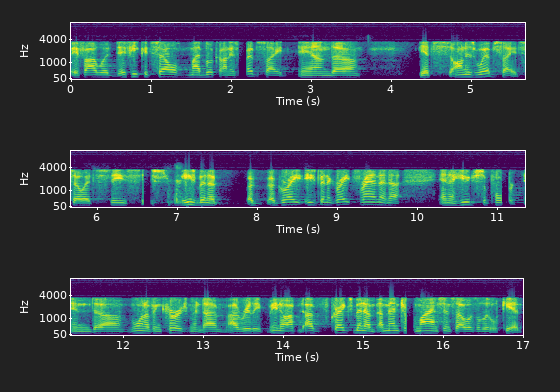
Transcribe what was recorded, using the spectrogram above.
if I would if he could sell my book on his website, and uh, it's on his website. So it's he's he's, he's been a, a a great he's been a great friend and a and a huge support and uh, one of encouragement. I, I really, you know, I've, I've Craig's been a, a mentor of mine since I was a little kid,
